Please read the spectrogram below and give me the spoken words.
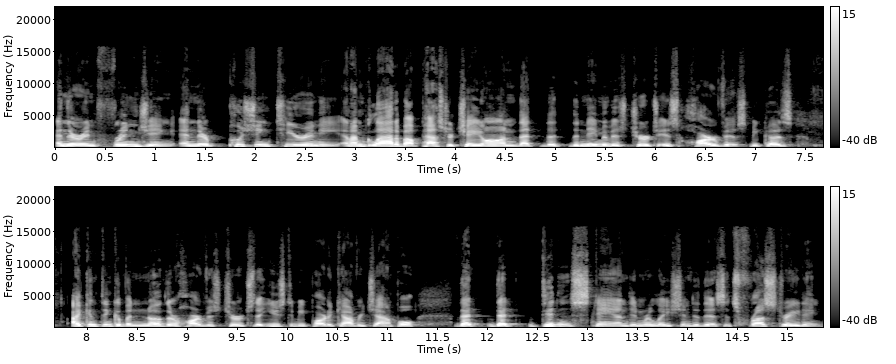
And they're infringing and they're pushing tyranny. And I'm glad about Pastor Che Ahn that the, the name of his church is Harvest because I can think of another Harvest church that used to be part of Calvary Chapel that, that didn't stand in relation to this. It's frustrating.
